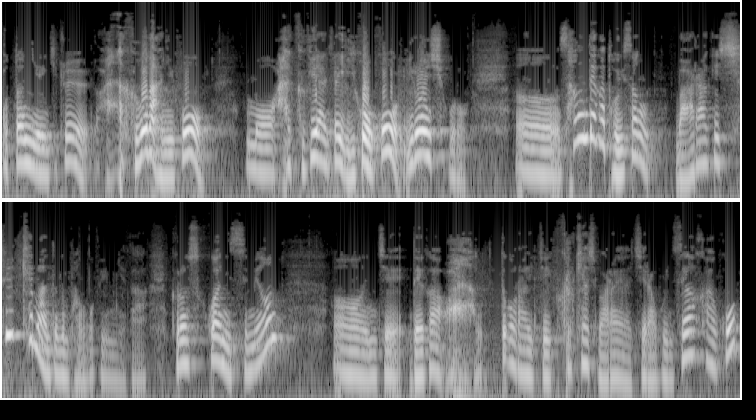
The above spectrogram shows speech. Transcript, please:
어떤 얘기를 아 그건 아니고 뭐 아 그게 아니라 이거고 이런 식으로 어, 상대가 더 이상 말하기 싫게 만드는 방법입니다. 그런 습관이 있으면 어, 이제 내가 아 뜨거라 이제 그렇게 하지 말아야지라고 생각하고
